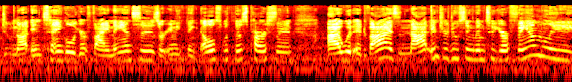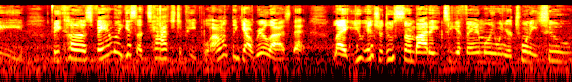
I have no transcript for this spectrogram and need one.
Do not entangle your finances or anything else with this person. I would advise not introducing them to your family because family gets attached to people. I don't think y'all realize that. Like, you introduce somebody to your family when you're 22,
